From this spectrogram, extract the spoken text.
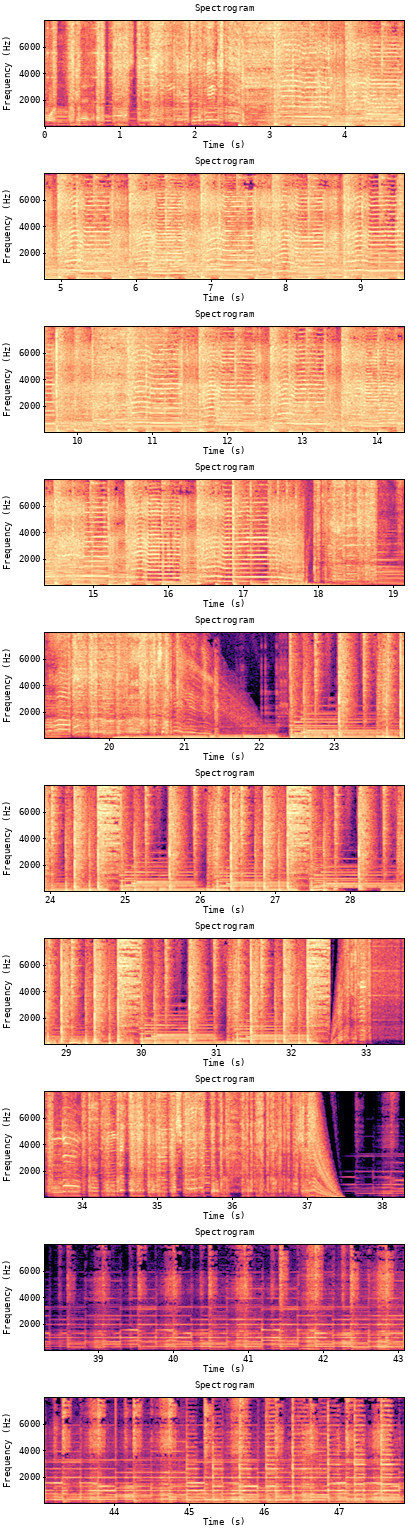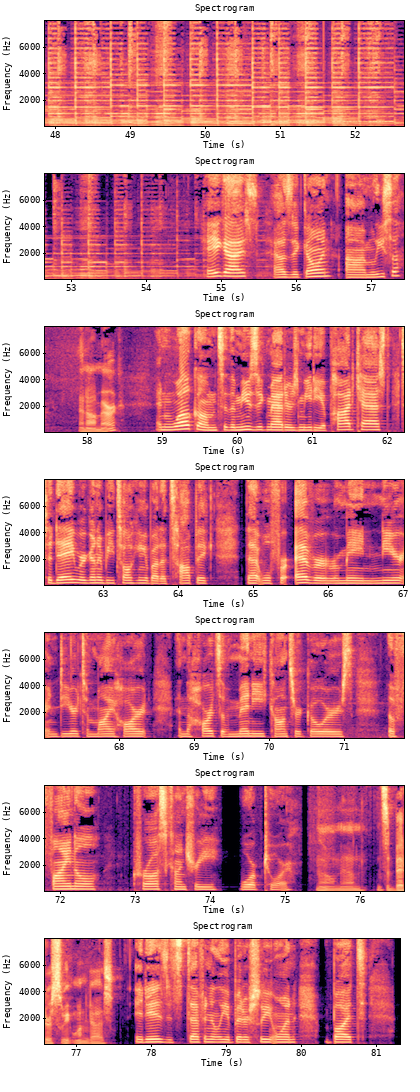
Hey how's it going? I'm Lisa, And I'm Eric. and welcome to the Music Matters Media podcast. Today we're going to be talking about a topic that will forever remain near and dear to my heart and the hearts of many concert goers the final cross country warp tour. Oh man, it's a bittersweet one, guys. It is. It's definitely a bittersweet one, but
